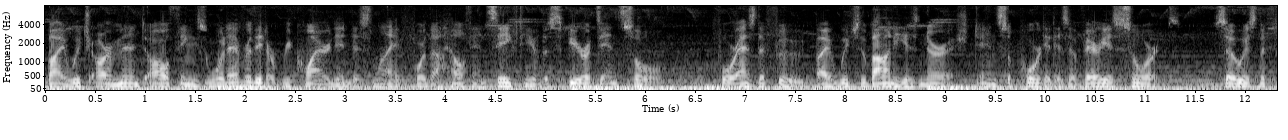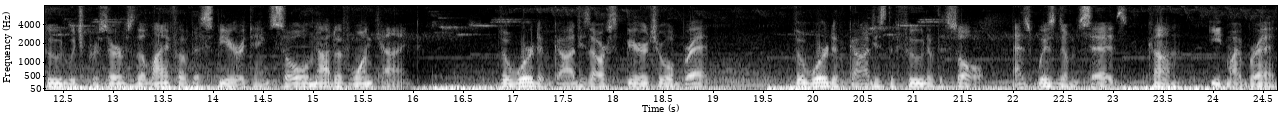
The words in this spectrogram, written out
by which are meant all things whatever that are required in this life for the health and safety of the spirit and soul. For as the food by which the body is nourished and supported is of various sorts, so is the food which preserves the life of the spirit and soul not of one kind. The Word of God is our spiritual bread. The Word of God is the food of the soul, as wisdom says, Come, eat my bread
